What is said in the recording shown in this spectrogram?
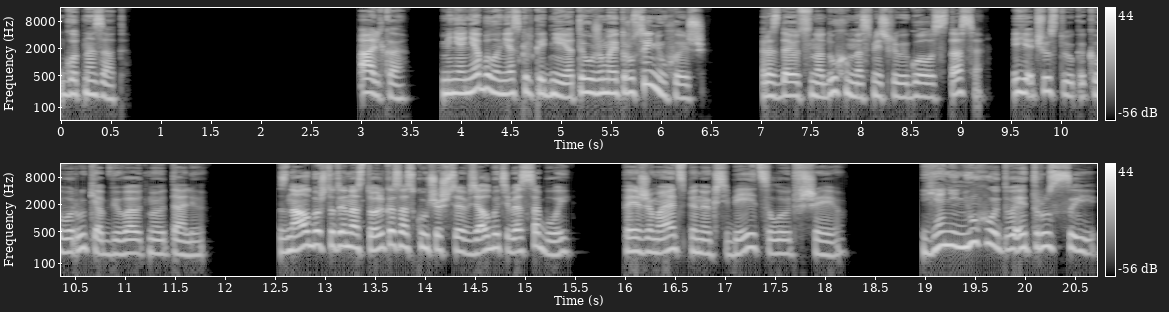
Год назад. «Алька, меня не было несколько дней, а ты уже мои трусы нюхаешь?» Раздается над ухом насмешливый голос Стаса, и я чувствую, как его руки обвивают мою талию. «Знал бы, что ты настолько соскучишься, взял бы тебя с собой». Прижимает спиной к себе и целует в шею. «Я не нюхаю твои трусы.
